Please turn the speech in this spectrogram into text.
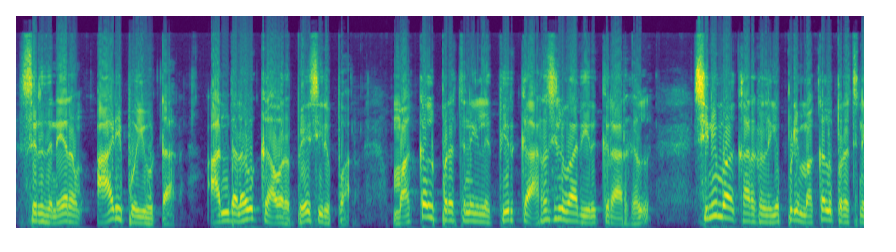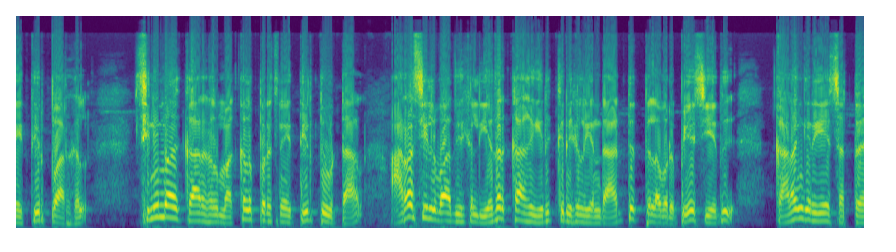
சிறிது நேரம் ஆடி போய்விட்டார். அந்த அளவுக்கு அவர் பேசியிருப்பார். மக்கள் பிரச்சனைகளை தீர்க்க அரசியல்வாதி இருக்கிறார்கள். சினிமாக்காரர்கள் எப்படி மக்கள் பிரச்சனையை தீர்ப்பார்கள்? சினிமாக்காரர்கள் மக்கள் பிரச்சனையை தீர்த்து விட்டால் அரசியல்வாதிகள் எதற்காக இருக்கிறீர்கள் என்ற அர்த்தத்தில் அவர் பேசியது கலைஞரையே சற்று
